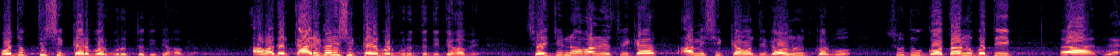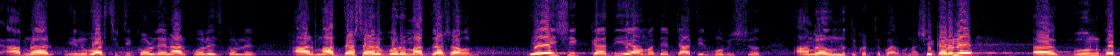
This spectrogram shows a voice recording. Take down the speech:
প্রযুক্তি শিক্ষার উপর গুরুত্ব দিতে হবে। আমাদের কারিগরি শিক্ষার উপর গুরুত্ব দিতে হবে। সেই জন্য মাননীয় স্পিকার, আমি শিক্ষামন্ত্রীকে অনুরোধ করব, শুধু গতানুগতিক আপনার ইউনিভার্সিটি করলেন আর কলেজ করলেন, আর মাদ্রাসার উপরে মাদ্রাসা হল। এই শিক্ষা দিয়ে আমাদের জাতির ভবিষ্যৎ আমরা উন্নতি করতে পারব না। সে কারণে গুণগত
